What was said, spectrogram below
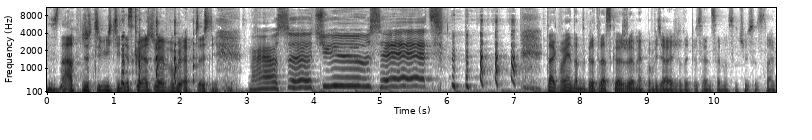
Znam, rzeczywiście, nie skojarzyłem w ogóle wcześniej. Massachusetts! Tak, pamiętam, dopiero teraz skojarzyłem, jak powiedziałeś o tej piosence Massachusetts, tak.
